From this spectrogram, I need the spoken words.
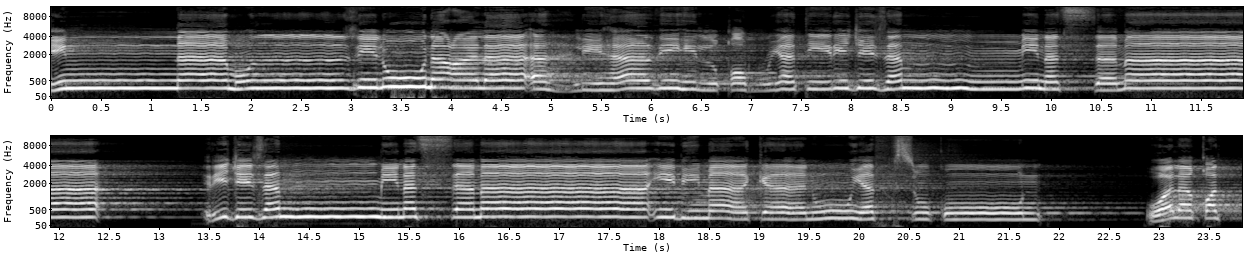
أنا منزلون على أهل هذه القريه رجزا من السماء رجزا من السماء بما كانوا يفسقون ولقد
